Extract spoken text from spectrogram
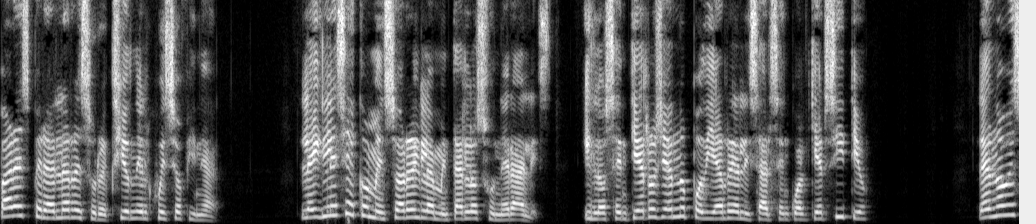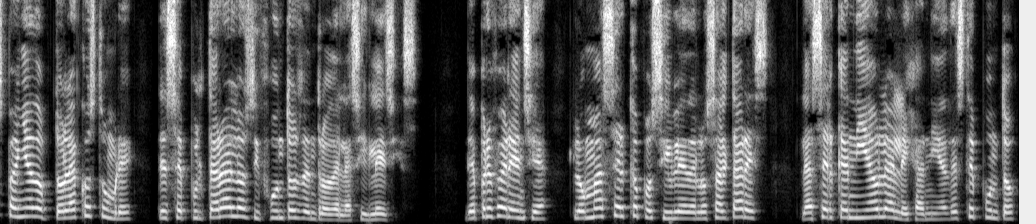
para esperar la resurrección y el juicio final. La Iglesia comenzó a reglamentar los funerales, y los entierros ya no podían realizarse en cualquier sitio. La Nueva España adoptó la costumbre de sepultar a los difuntos dentro de las iglesias, de preferencia lo más cerca posible de los altares. La cercanía o la lejanía de este punto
